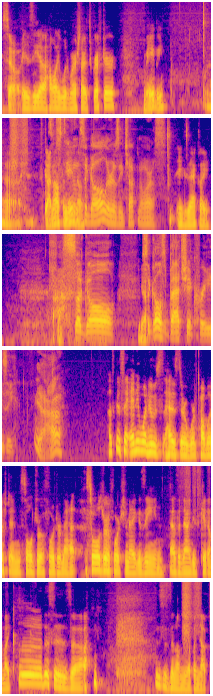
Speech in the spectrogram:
So is he a Hollywood martial arts grifter? Maybe. Uh, got Is an he awesome Steven name though. Seagal or is he Chuck Norris? Exactly. Seagal. Yeah. Seagal's batshit crazy. Yeah, I was gonna say anyone who's has their work published in Soldier of Fortune, ma- Soldier of Fortune magazine as a '90s kid, I'm like, uh, this is uh, this isn't on the up and up.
